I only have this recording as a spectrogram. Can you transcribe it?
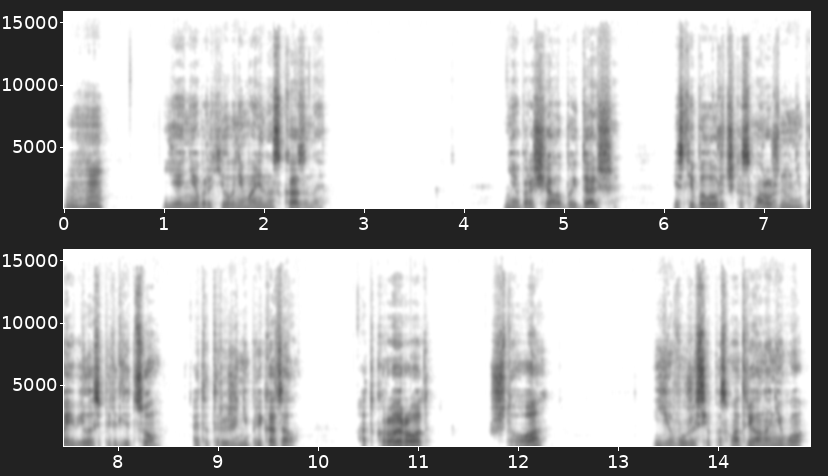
«Угу». Я не обратил внимания на сказанное. Не обращала бы и дальше, если бы ложечка с мороженым не появилась перед лицом. Этот рыжий не приказал. «Открой рот!» «Что?» Я в ужасе посмотрела на него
